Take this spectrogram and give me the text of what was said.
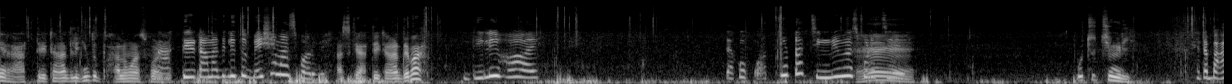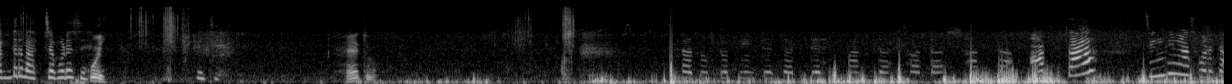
এ রাত্রি টানা দিলে কিন্তু ভালো মাছ পড়বে। রাত্রি টানা দিলে তো বেশি মাছ পড়বে। আজকে রাত্রি টানা দেবা? দিলি হয়। দেখো কতটা চিংড়ি মাছ পড়েছে। হ্যাঁ প্রচুর চিংড়ি। এটা বাগদার বাচ্চা পড়েছে। কই? হ্যাঁ তো। দুটো তিনটে চারটে পাঁচটা ছটা সাতটা আটটা চিংড়ি মাছ পড়েছে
